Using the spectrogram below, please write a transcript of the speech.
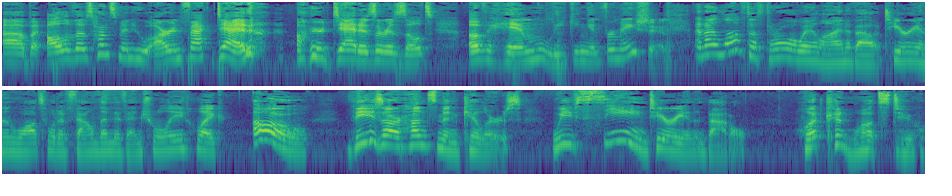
Uh, but all of those huntsmen who are in fact dead are dead as a result of him leaking information. And I love the throwaway line about Tyrian and Watts would have found them eventually. Like, oh, these are huntsman killers. We've seen Tyrian in battle. What can Watts do?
